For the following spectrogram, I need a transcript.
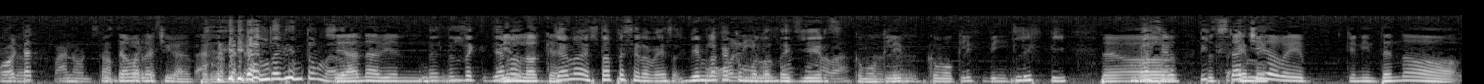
Ahorita, ah, no, Está borracho, perdón. anda bien tomado. Sí, anda bien, De- que- ya, bien no, loca. ya no destape cerveza. Bien loca Oli, como los de ¿cómo se Gears. Como. Cliff, como Cliff B. Cliff B. Pero Va a ser pues está M. chido, güey, que Nintendo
